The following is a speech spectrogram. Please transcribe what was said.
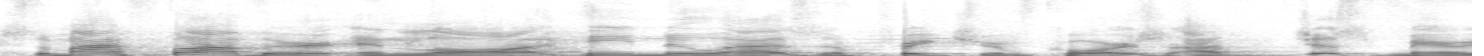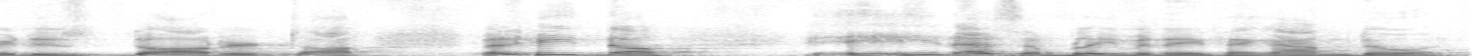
So my father-in-law, he knew I was a preacher, of course. I've just married his daughter, but he don't, he doesn't believe in anything I'm doing.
